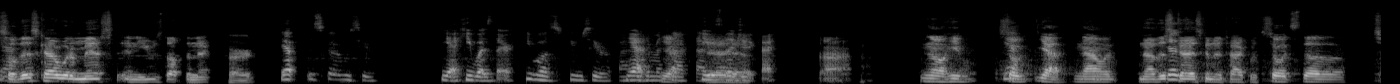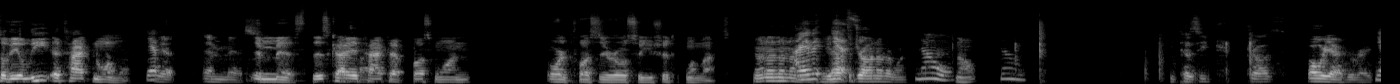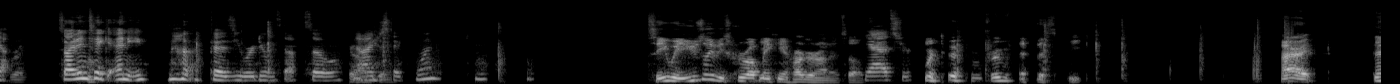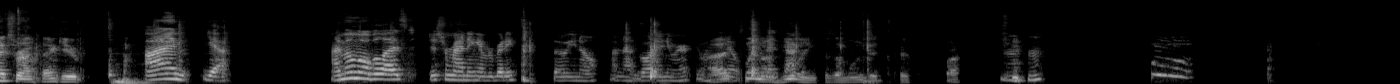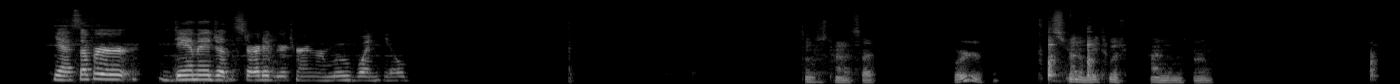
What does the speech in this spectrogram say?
So Yeah. this guy would have missed and used up the next card. Yep. This guy was here. yeah, he was there. He was. He was here. I Yeah. had him Yeah. attack that. He was Yeah, the yeah. legit guy. Ah. No, he. So yeah. now Now this Just- guy's gonna attack with. so it's the So the elite attack normal Yep and miss. and miss. This guy That's fine. attacked at plus one or plus zero, so you should take one less. No, no, no, no. I haven't- you have yes. to draw another one No, No. no. because he draws. Oh yeah, you're right. Yeah. Right. So I didn't take any because you were doing stuff. So now I just take one. See, we usually we screw up making it harder on ourselves. Yeah, it's true. We're doing improvement this week. All right, next round. Thank you. I'm yeah. I'm immobilized. Just reminding everybody. So you know, I'm not going anywhere. If you want I to know, plan on healing because I'm wounded. Because fuck. Mhm. Yeah, suffer damage at the start of your turn. Remove when healed. I'm just trying to say, we're spending way too much time in this room. Does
